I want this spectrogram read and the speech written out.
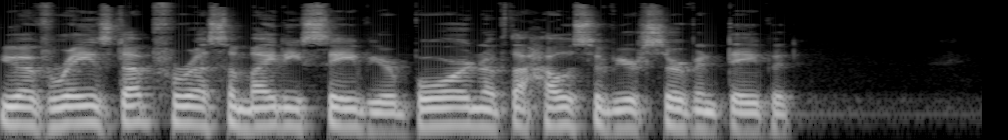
You have raised up for us a mighty Savior, born of the house of your servant David.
